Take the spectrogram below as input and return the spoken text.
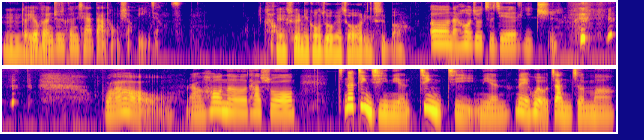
嗯，对，有可能就是跟现在大同小异这样子。好，哎、所以你工作可以做二零四八，呃，然后就直接离职。哇哦！然后呢，他说，那近几年近几年内会有战争吗？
